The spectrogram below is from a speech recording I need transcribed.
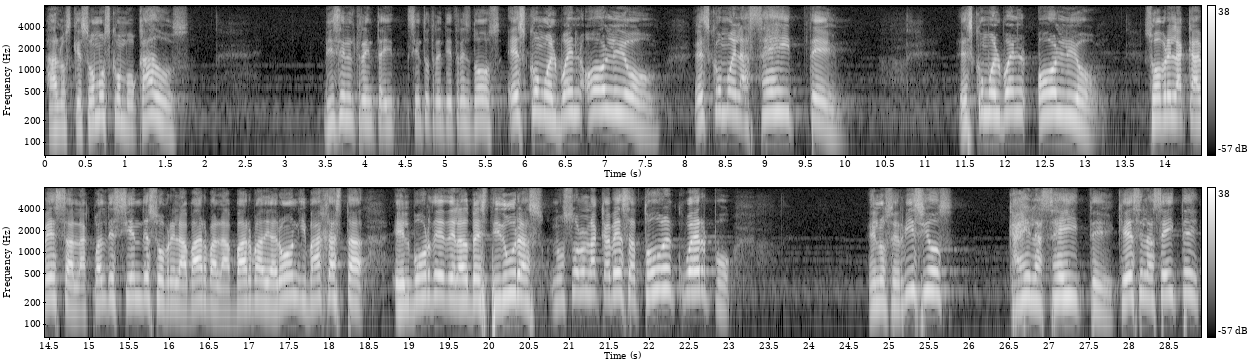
A los que somos convocados, dice en el 133.2, es como el buen óleo, es como el aceite, es como el buen óleo sobre la cabeza, la cual desciende sobre la barba, la barba de Aarón, y baja hasta el borde de las vestiduras, no solo la cabeza, todo el cuerpo. En los servicios cae el aceite. ¿Qué es el aceite?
